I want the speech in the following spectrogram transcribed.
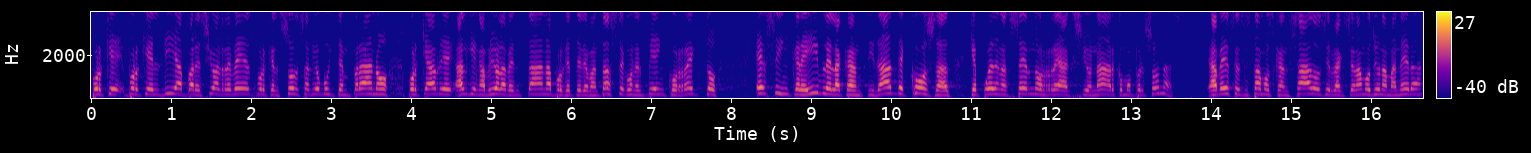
Porque, porque el día apareció al revés, porque el sol salió muy temprano, porque alguien abrió la ventana, porque te levantaste con el pie incorrecto. Es increíble la cantidad de cosas que pueden hacernos reaccionar como personas. A veces estamos cansados y reaccionamos de una manera,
